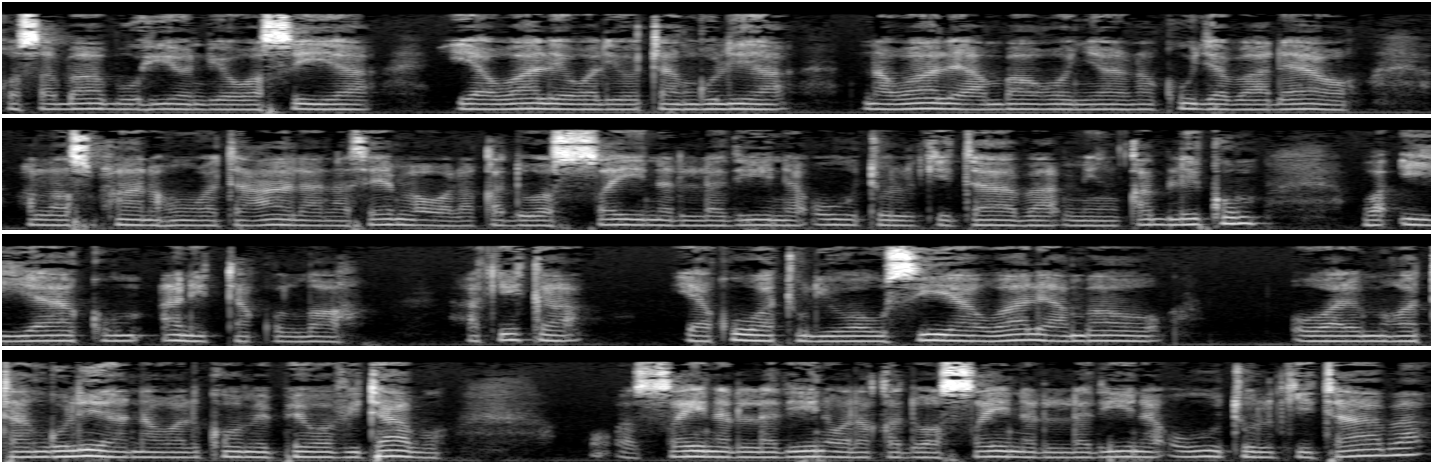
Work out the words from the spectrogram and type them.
kwa sababu hiyo ndio wasia ya wale waliotangulia na wale ambao wenye wanakuja baada yao. Allah subhanahu wa taala anasema walaqad wassaina alladhina utul kitaba min qablikum wa iyyakum an ittaqullah. Hakika ya kuwa tuliwahusia wale ambao wamewatangulia na walikuwa wamepewa vitabu wasaina alladhina walaqad wasaina alladhina utul kitaba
